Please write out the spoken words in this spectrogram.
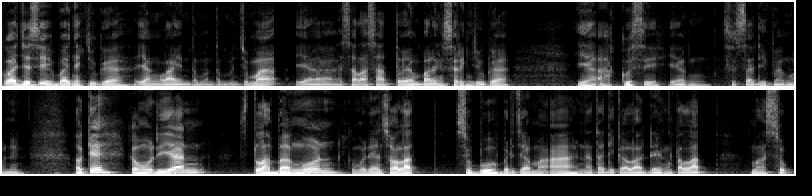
aku aja sih banyak juga yang lain teman-teman. Cuma ya salah satu yang paling sering juga ya aku sih yang susah dibangunin. Oke kemudian setelah bangun kemudian sholat subuh berjamaah. Nah tadi kalau ada yang telat masuk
